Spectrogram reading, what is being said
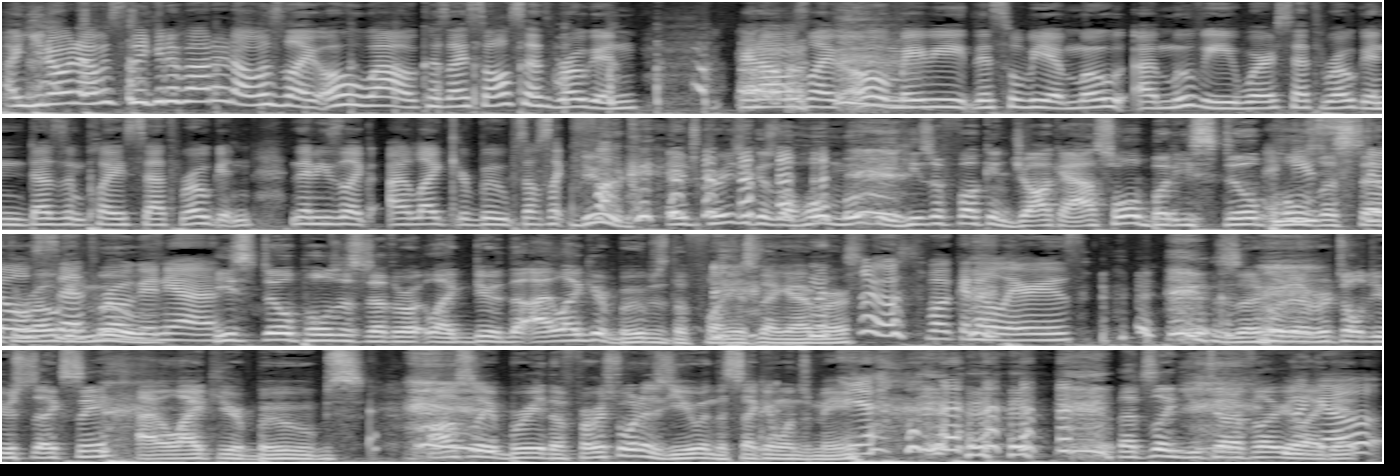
Uh, You know what I was thinking about it? I was like, oh wow, because I saw Seth Rogen, and I was like, oh maybe this will be a, mo- a movie where Seth Rogen doesn't play Seth Rogen. And then he's like, I like your boobs. I was like, Dude, it's crazy because the whole movie, he's a fucking jock asshole, but he still pulls He's a Seth Rogen Seth move. Rogen, yeah. He still pulls a Seth Rogen. Like, dude, the I like your boobs is the funniest thing ever. That was fucking hilarious. Has anyone ever told you sexy? I like your boobs. Honestly, Brie, the first one is you and the second one's me. Yeah. That's like you trying to flirt. You're like,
